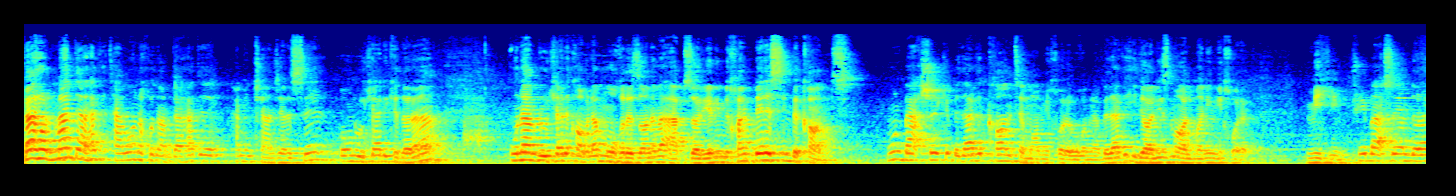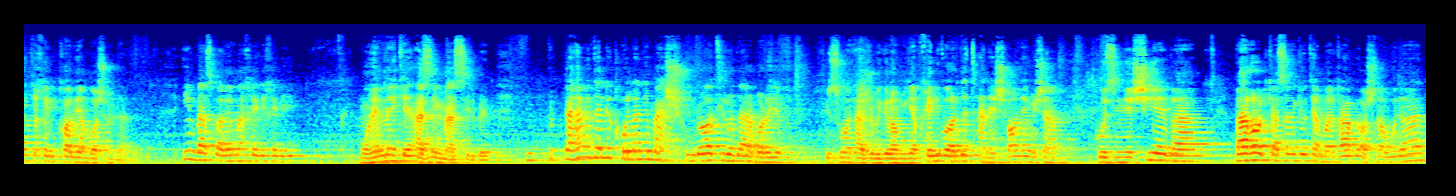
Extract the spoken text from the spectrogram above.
به حال من در حد توان خودم در حد همین چند جلسه با اون روکری که دارم اونم روکر کاملا مغرضانه و ابزاری. یعنی می‌خوایم برسیم به کانت. اون بخشی که به درد کانت ما می‌خوره بگم به درد ایدالیسم آلمانی می‌خوره. میگیم. توی بحثایی هم دارن که خیلی کاری هم باشون نداره این بس برای من خیلی خیلی مهمه که از این مسیر بریم. به همین دلیل کلا یه مشهوراتی رو درباره فیلسوفان تجربه گرام میگم. خیلی وارد تنش ها نمیشم. گزینشیه و به هر کسانی که با تمای قبل آشنا بودن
